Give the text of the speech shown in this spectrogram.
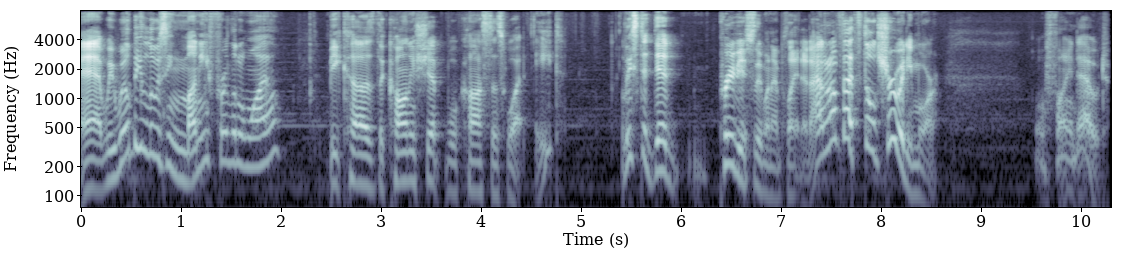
And we will be losing money for a little while, because the colony ship will cost us, what, eight? At least it did previously when I played it. I don't know if that's still true anymore. We'll find out.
